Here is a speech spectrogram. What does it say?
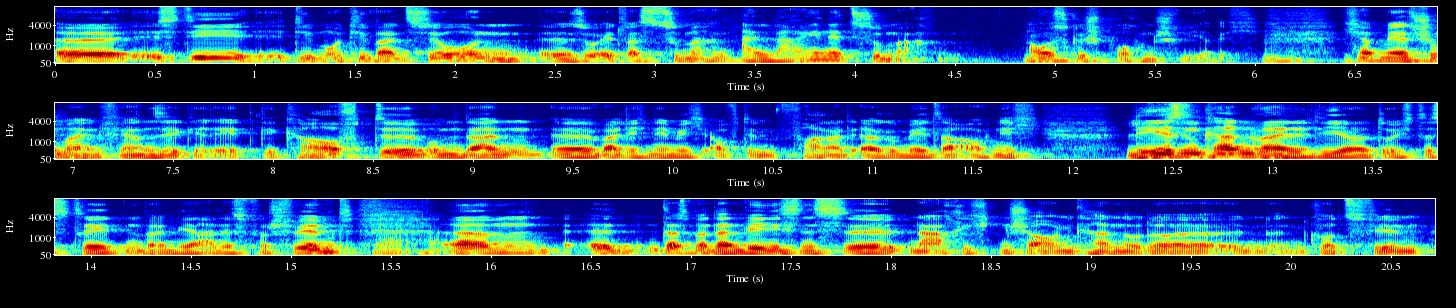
ist die, die Motivation, so etwas zu machen, alleine zu machen, ausgesprochen schwierig. Ich habe mir jetzt schon mal ein Fernsehgerät gekauft, um dann, weil ich nämlich auf dem Fahrradergometer auch nicht lesen kann, weil hier durch das Treten bei mir alles verschwimmt, ja, Ähm, äh, dass man dann wenigstens äh, Nachrichten schauen kann oder einen Kurzfilm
